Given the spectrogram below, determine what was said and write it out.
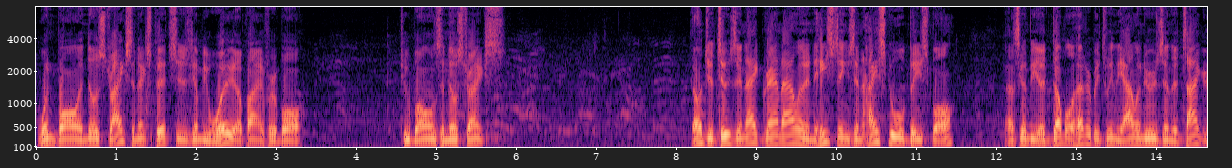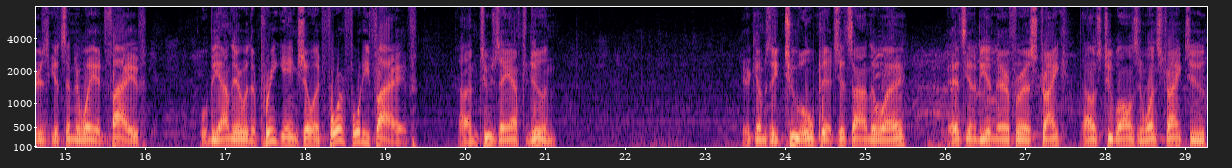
One ball and no strikes. The next pitch is going to be way up high for a ball. Two balls and no strikes. Told you Tuesday night, Grand Island and Hastings in high school baseball. That's going to be a doubleheader between the Islanders and the Tigers. Gets underway at 5. We'll be on there with a pregame show at 445 on Tuesday afternoon. Here comes the 2-0 pitch. It's on the way. It's going to be in there for a strike. Now it's two balls and one strike to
